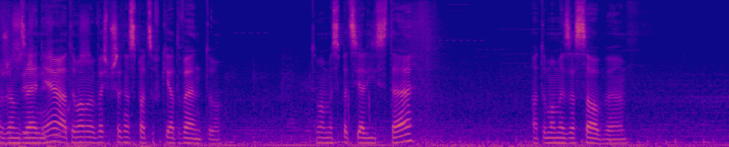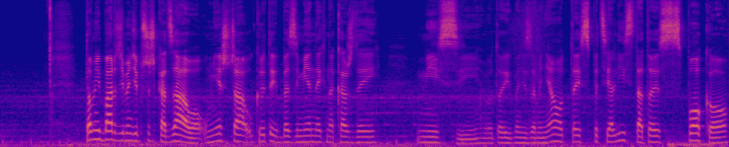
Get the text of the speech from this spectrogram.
Urządzenie, a tu mamy weź przedmiot z placówki Adwentu. Tu mamy specjalistę. A tu mamy zasoby. To mi bardziej będzie przeszkadzało. Umieszcza ukrytych bezimiennych na każdej misji, bo to ich będzie zamieniało. Tutaj specjalista to jest spoko.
